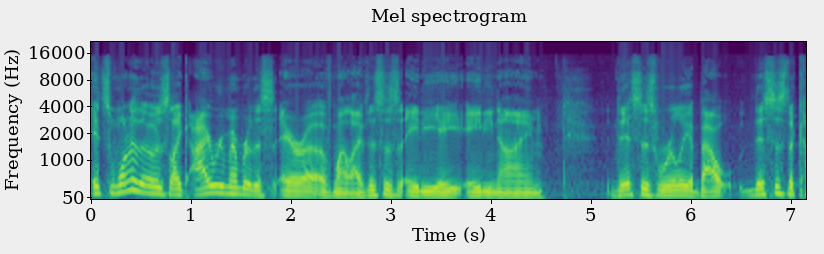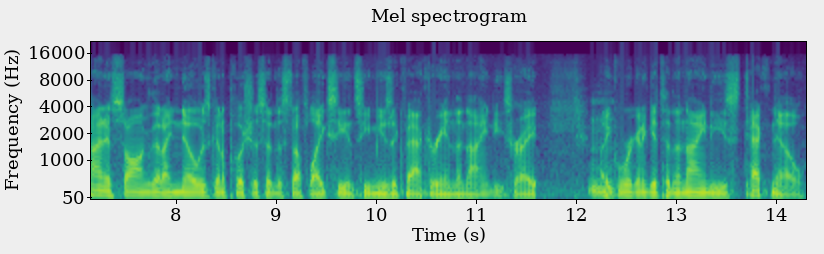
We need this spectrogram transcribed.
it's one of those like I remember this era of my life. This is 88, 89. This is really about this is the kind of song that I know is going to push us into stuff like C+C Music Factory in the 90s, right? Like we're going to get to the 90s techno.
